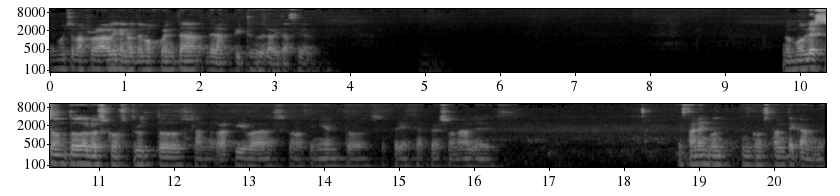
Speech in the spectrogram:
es mucho más probable que nos demos cuenta de la amplitud de la habitación. Los muebles son todos los constructos, las narrativas, conocimientos, experiencias personales. Están en, constante cambio.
